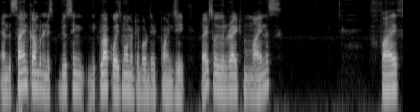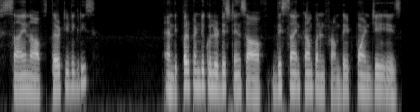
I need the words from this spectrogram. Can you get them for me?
And the sine component is producing the clockwise moment about that point j. Right? So we will write minus 5 sine of 30 degrees. And the perpendicular distance of this sine component from that point j is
